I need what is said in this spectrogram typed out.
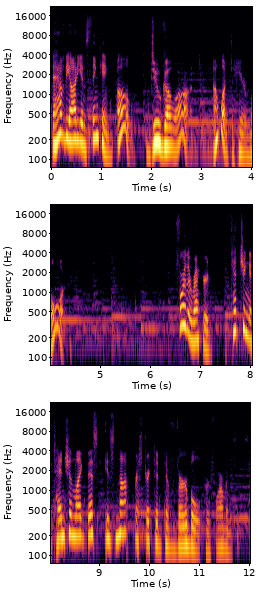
to have the audience thinking, oh, do go on. I want to hear more. For the record, Catching attention like this is not restricted to verbal performances.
